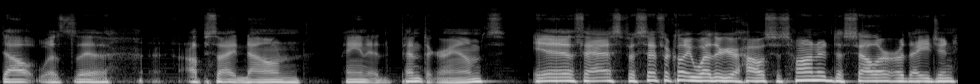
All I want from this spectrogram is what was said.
dealt with the upside down painted pentagrams. If asked specifically whether your house is haunted, the seller or the agent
